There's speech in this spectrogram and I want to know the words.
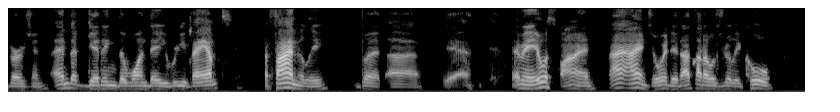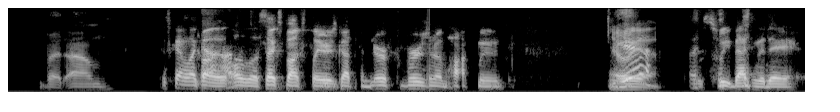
version. I ended up getting the one they revamped uh, finally, but uh, yeah. I mean, it was fine. I, I enjoyed it. I thought it was really cool. But um, it's kind of like Yeah, all, I all those Xbox players got the Nerf version of Hawkmoon. Oh, Yeah. It was sweet back in the day.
